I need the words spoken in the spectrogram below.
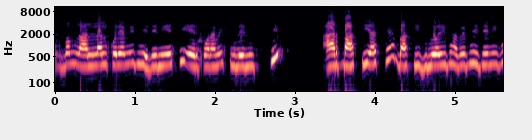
একদম লাল লাল করে আমি ভেজে নিয়েছি, এরপর আমি তুলে নিচ্ছি। আর বাকি আছে, বাকিগুলো এইভাবে ভেজে নিব।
